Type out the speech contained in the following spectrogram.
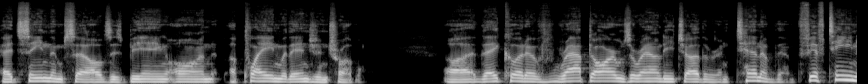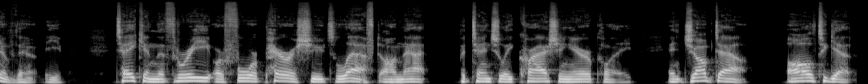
had seen themselves as being on a plane with engine trouble, uh, they could have wrapped arms around each other, and 10 of them, 15 of them even, taken the three or four parachutes left on that potentially crashing airplane and jumped out all together.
